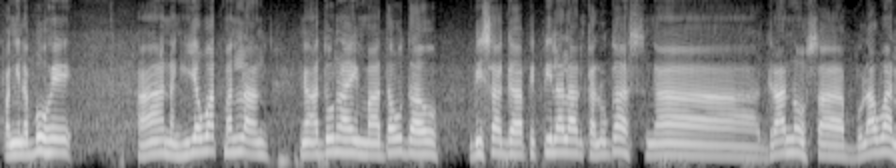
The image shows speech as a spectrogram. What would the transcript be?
panginabuhi ha? Nang hiyawat man lang nga adunay madawdaw bisag ah, pipila lang kalugas nga grano sa bulawan.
